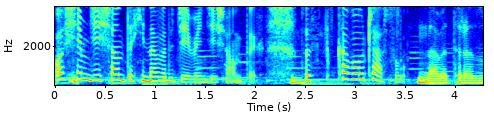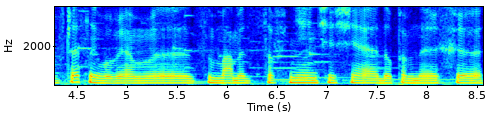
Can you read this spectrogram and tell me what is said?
80. i nawet 90. To jest kawał czasu. Nawet teraz ówczesnych, bo wiem, e, mamy cofnięcie się do pewnych e,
